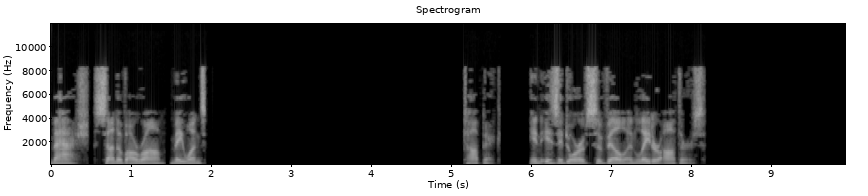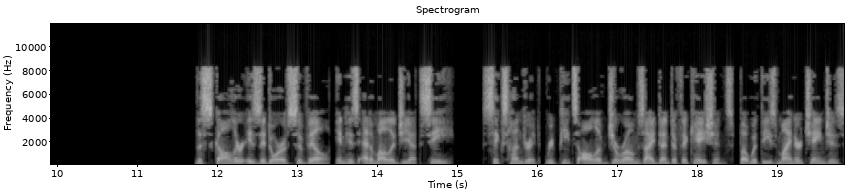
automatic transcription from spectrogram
Mash, son of Aram, Maywans In Isidore of Seville and later authors. The scholar Isidore of Seville, in his Etymologiae c. 600, repeats all of Jerome's identifications, but with these minor changes.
